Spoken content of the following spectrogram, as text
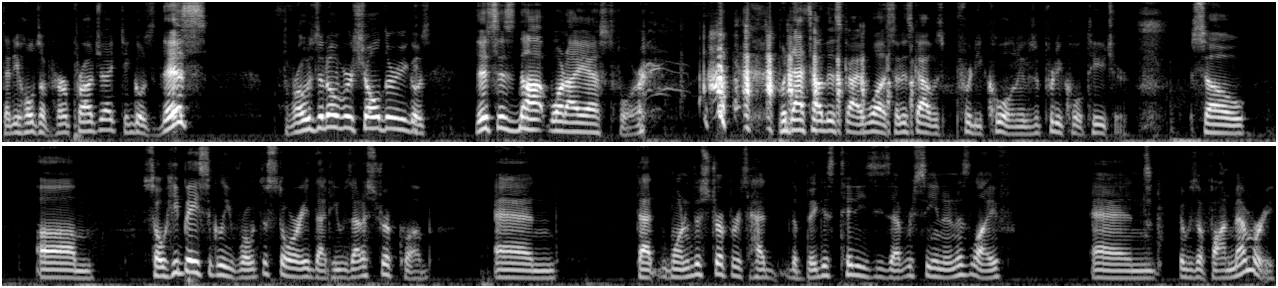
Then he holds up her project. He goes, "This." Throws it over his shoulder. He goes, "This is not what I asked for." but that's how this guy was. So this guy was pretty cool, and he was a pretty cool teacher. So, um, so he basically wrote the story that he was at a strip club, and that one of the strippers had the biggest titties he's ever seen in his life, and it was a fond memory.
